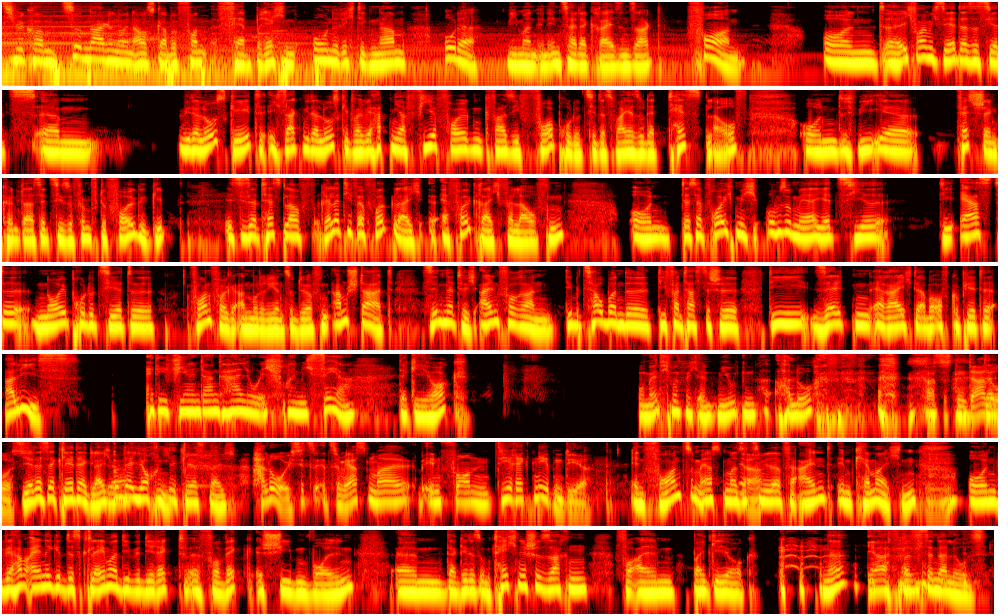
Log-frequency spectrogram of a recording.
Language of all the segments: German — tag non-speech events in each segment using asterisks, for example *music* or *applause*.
herzlich willkommen zur nagelneuen Ausgabe von Verbrechen ohne richtigen Namen oder wie man in Insiderkreisen sagt, Vorn. Und äh, ich freue mich sehr, dass es jetzt ähm, wieder losgeht. Ich sag wieder losgeht, weil wir hatten ja vier Folgen quasi vorproduziert. Das war ja so der Testlauf. Und wie ihr feststellen könnt, da es jetzt diese fünfte Folge gibt, ist dieser Testlauf relativ erfolgreich, erfolgreich verlaufen. Und deshalb freue ich mich umso mehr, jetzt hier die erste neu produzierte Vornfolge anmoderieren zu dürfen. Am Start sind natürlich allen voran die bezaubernde, die fantastische, die selten erreichte, aber oft kopierte Alice. Eddie, vielen Dank. Hallo, ich freue mich sehr. Der Georg. Moment, ich muss mich entmuten. Hallo. Was ist denn da los? Ja, das erklärt er gleich. Ja, Und der Jochen. Ich erklär's gleich. Hallo, ich sitze zum ersten Mal in vorn direkt neben dir. In vorn zum ersten Mal sitzen Ja. wir da vereint im Kämmerchen. Und wir haben einige Disclaimer, die wir direkt äh, vorweg schieben wollen. Ähm, da geht es um technische Sachen, vor allem bei Georg. *laughs* ne? Ja, Was ist denn da los?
